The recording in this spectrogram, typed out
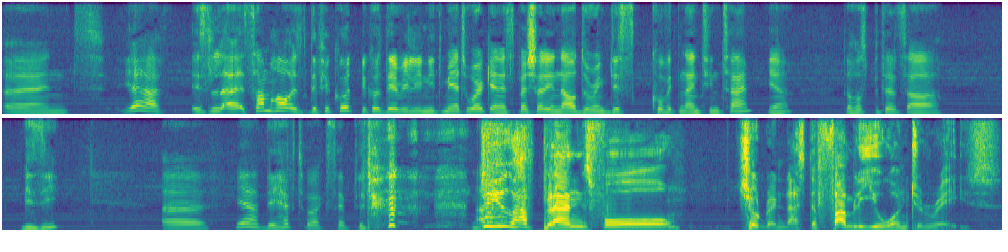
And yeah, it's uh, somehow it's difficult because they really need me at work, and especially now during this COVID nineteen time. Yeah, the hospitals are busy. Uh, yeah, they have to accept it. do you have plans for children that's the family you want to raise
